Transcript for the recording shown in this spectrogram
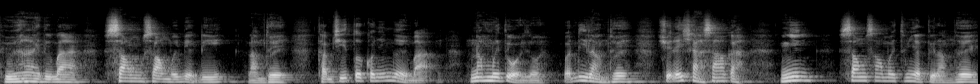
thứ hai, thứ ba, song song với việc đi làm thuê. Thậm chí tôi có những người bạn 50 tuổi rồi, vẫn đi làm thuê. Chuyện đấy chả sao cả. Nhưng song song với thu nhập từ làm thuê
